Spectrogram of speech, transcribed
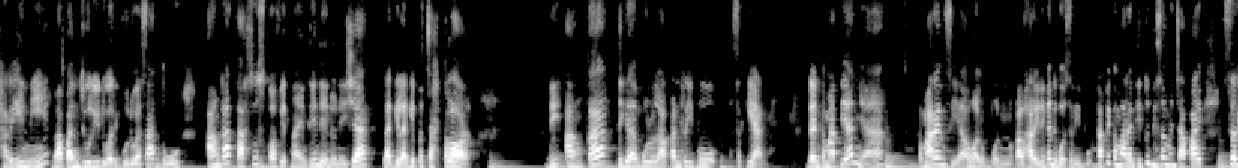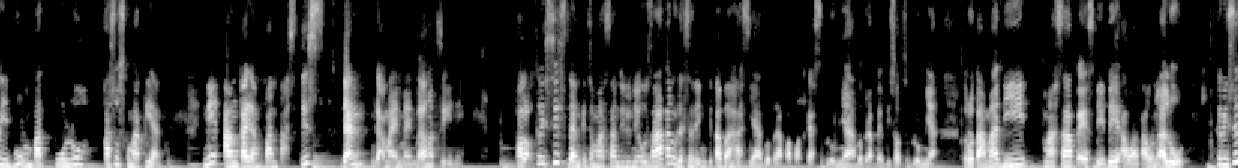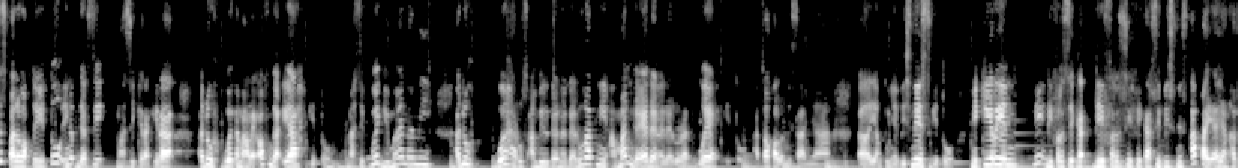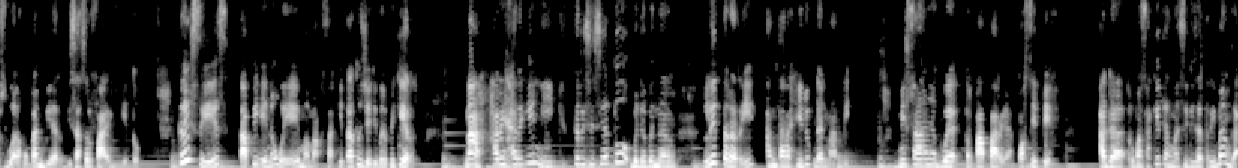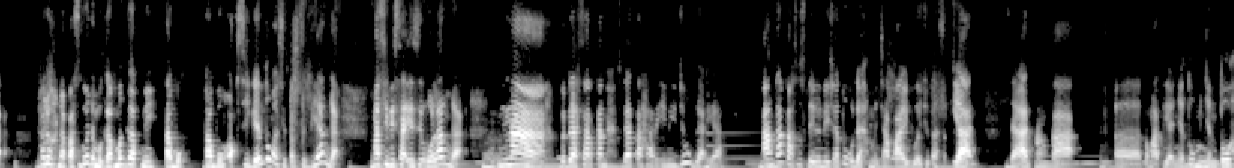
Hari ini, 8 Juli 2021, angka kasus COVID-19 di Indonesia lagi-lagi pecah telur. Di angka 38.000 sekian. Dan kematiannya, kemarin sih ya, walaupun kalau hari ini kan di bawah 1000, tapi kemarin itu bisa mencapai 1040 kasus kematian. Ini angka yang fantastis dan nggak main-main banget sih ini. Kalau krisis dan kecemasan di dunia usaha kan udah sering kita bahas ya beberapa podcast sebelumnya, beberapa episode sebelumnya, terutama di masa PSBB awal tahun lalu krisis pada waktu itu inget gak sih? Masih kira-kira aduh gue kena layoff nggak ya? Gitu. Nasib gue gimana nih? Aduh gue harus ambil dana darurat nih. Aman gak ya dana darurat gue? Gitu. Atau kalau misalnya uh, yang punya bisnis gitu mikirin nih diversifikasi bisnis apa ya yang harus gue lakukan biar bisa survive? Gitu. Krisis tapi in a way memaksa kita tuh jadi berpikir. Nah, hari-hari ini krisisnya tuh bener-bener literary antara hidup dan mati misalnya gue terpapar ya positif. Ada rumah sakit yang masih bisa terima nggak? Aduh napas gue udah megap-megap nih. Tabung tabung oksigen tuh masih tersedia nggak? Masih bisa isi ulang nggak? Nah berdasarkan data hari ini juga ya angka kasus di Indonesia tuh udah mencapai 2 juta sekian. Dan angka uh, kematiannya tuh menyentuh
